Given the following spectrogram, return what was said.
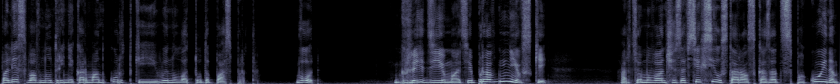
полез во внутренний карман куртки и вынул оттуда паспорт. «Вот, «Гляди, мать, и правда Невский!» Артём Иванович изо всех сил старался казаться спокойным,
